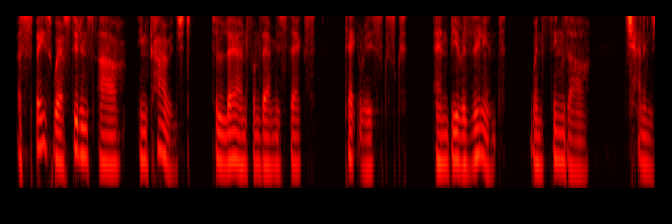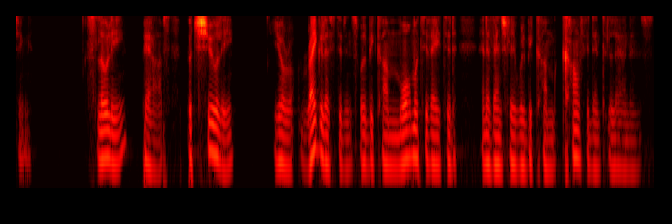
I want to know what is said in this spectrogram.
a space where students are encouraged to learn from their mistakes, take risks, and be resilient when things are challenging. Slowly, perhaps, but surely, your regular students will become more motivated and eventually will become confident learners.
